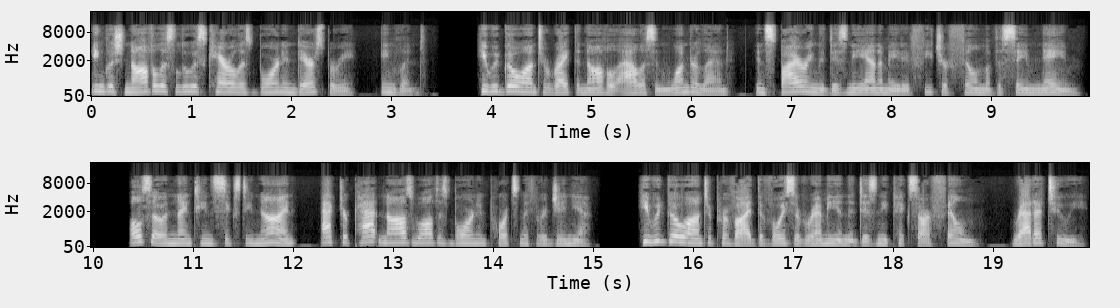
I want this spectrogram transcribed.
English novelist Lewis Carroll is born in Daresbury, England. He would go on to write the novel Alice in Wonderland, inspiring the Disney animated feature film of the same name. Also in 1969, actor Patton Oswalt is born in Portsmouth, Virginia. He would go on to provide the voice of Remy in the Disney Pixar film, Ratatouille.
